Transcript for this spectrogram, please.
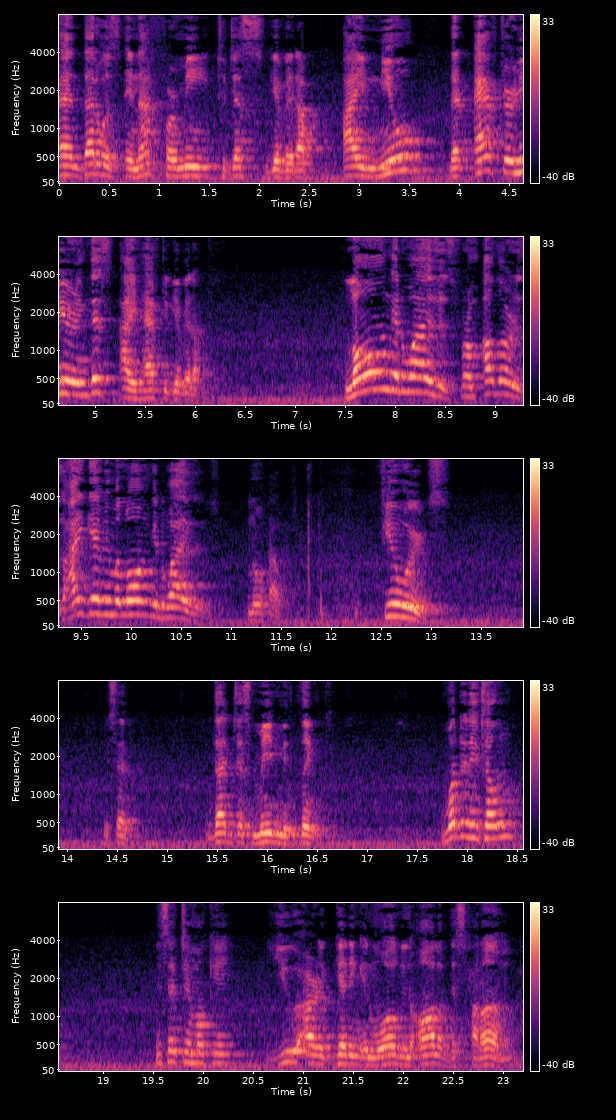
and that was enough for me to just give it up. I knew that after hearing this, I have to give it up. Long advices from others. I gave him a long advices no help. Few words. He said, that just made me think. What did he tell him? He said to him, okay, you are getting involved in all of this haram,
